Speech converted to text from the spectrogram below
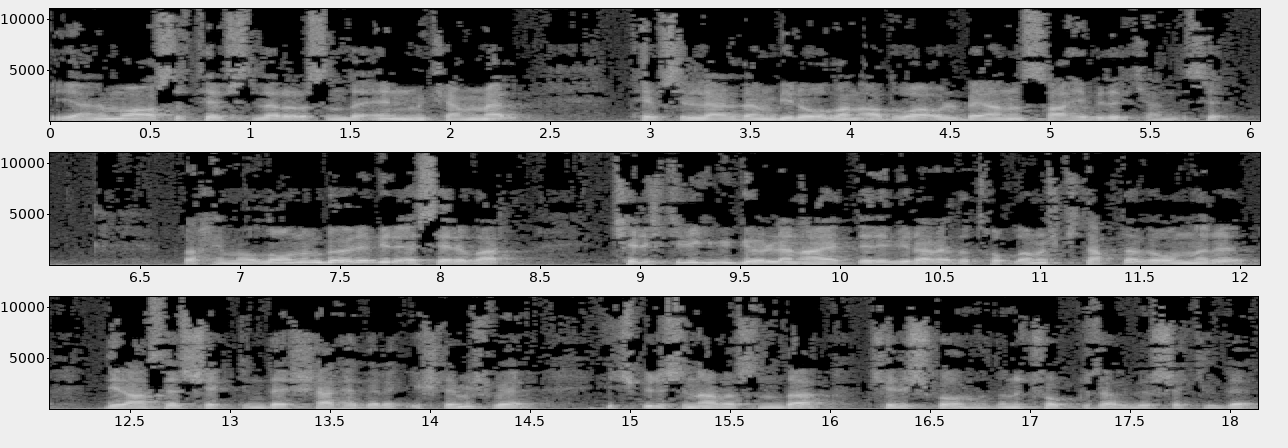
yani muasır tefsirler arasında en mükemmel tefsirlerden biri olan Advaul Beyan'ın sahibidir kendisi. Rahimallah. Onun böyle bir eseri var. Çelişkili gibi görülen ayetleri bir arada toplamış kitapta ve onları diraset şeklinde şerh ederek işlemiş ve hiçbirisinin arasında çelişki olmadığını çok güzel bir şekilde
